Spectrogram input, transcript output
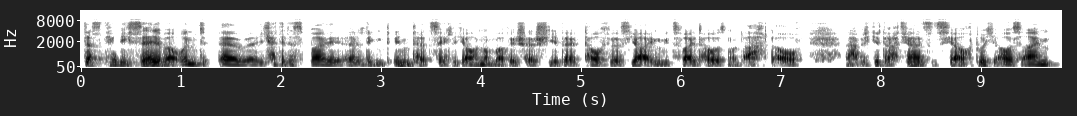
Das kenne ich selber und äh, ich hatte das bei äh, LinkedIn tatsächlich auch nochmal recherchiert. Da tauchte das Jahr irgendwie 2008 auf. Da habe ich gedacht, ja, das ist ja auch durchaus ein,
